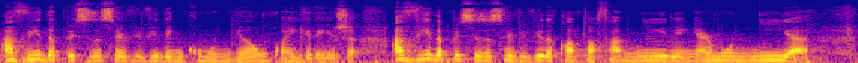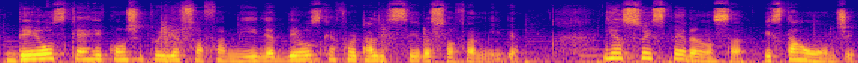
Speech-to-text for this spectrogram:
A vida precisa ser vivida em comunhão com a igreja. A vida precisa ser vivida com a tua família em harmonia. Deus quer reconstituir a sua família, Deus quer fortalecer a sua família. E a sua esperança está onde?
